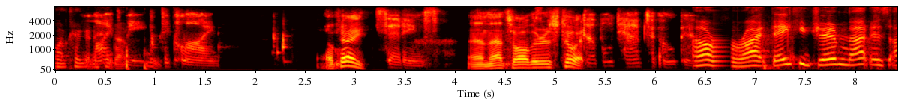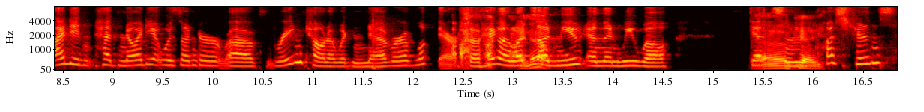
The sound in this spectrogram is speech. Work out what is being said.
Okay, gonna hang Like up. Decline. okay. Settings. And that's all there is to it. Double tap to open. All right, thank you, Jim. That is, I didn't had no idea it was under uh, ringtone. I would never have looked there. So hang on, let's unmute and then we will get Okay. some questions.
